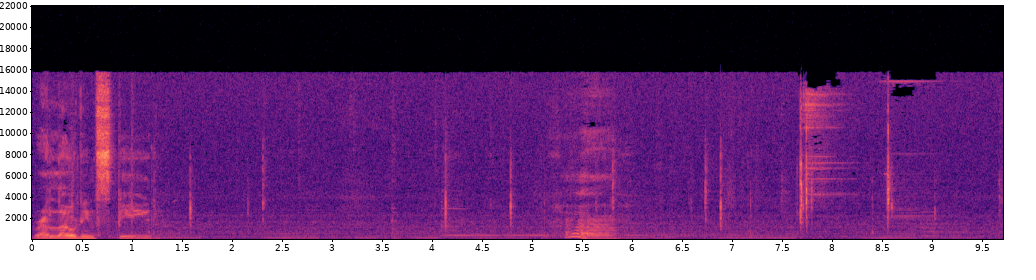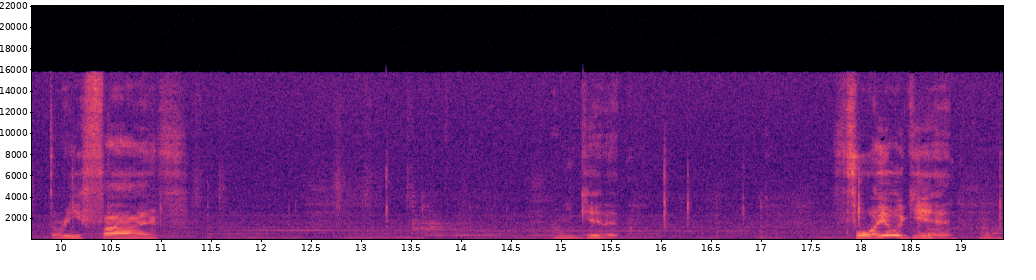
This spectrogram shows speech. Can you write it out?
Reloading speed. Huh. Three, five. I don't get it. Foil again. Huh.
